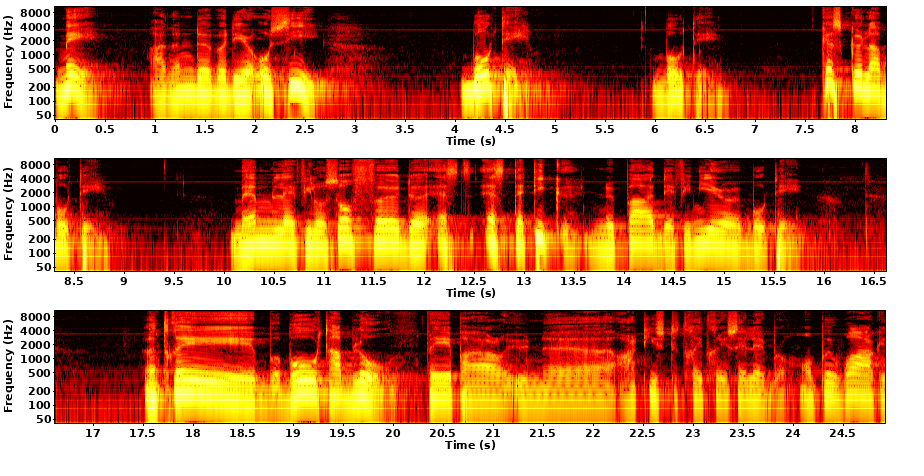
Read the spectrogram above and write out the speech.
Mais Ananda veut dire aussi beauté. Beauté. Qu'est-ce que la beauté? Même les philosophes de est- esthétique ne pas définir beauté. Un très beau tableau fait par une euh, artiste très très célèbre. On peut voir que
